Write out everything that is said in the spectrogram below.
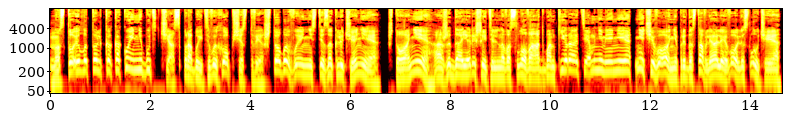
но стоило только какой-нибудь час пробыть в их обществе, чтобы вынести заключение, что они, ожидая решительного слова от банкира, тем не менее ничего не предоставляли воле случая.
